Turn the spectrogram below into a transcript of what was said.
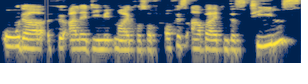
oder für alle, die mit Microsoft Office arbeiten, das Teams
